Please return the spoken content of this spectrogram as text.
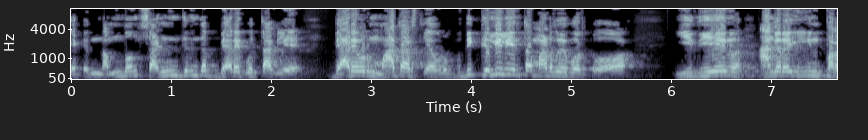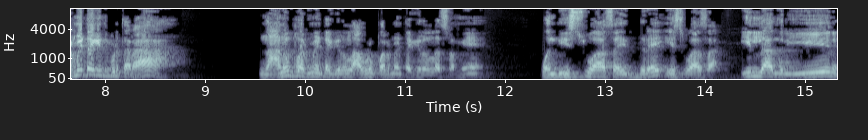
ಯಾಕಂದ್ರೆ ನಮ್ದೊಂದು ಸಣ್ಣದ್ರಿಂದ ಬೇರೆ ಗೊತ್ತಾಗ್ಲಿ ಬೇರೆಯವ್ರು ಮಾತಾಡ್ಸ್ಲಿ, ಅವರು ಬುದ್ಧಿ ಕಲೀಲಿ ಅಂತ ಮಾಡಿದ್ವಿ ಹೊರ್ತು ಇದೇನು, ಹಂಗಾರೆ ಇನ್ ಪರ್ಮಿಟ್ ಆಗಿದ್ಬಿಡ್ತಾರಾ? ನಾನು ಪರ್ಮನೆಂಟ್ ಆಗಿರಲ್ಲ, ಅವರು ಪರ್ಮನೆಂಟ್ ಆಗಿರಲ್ಲ ಸ್ವಾಮಿ. ಒಂದು ವಿಶ್ವಾಸ ಇದ್ರೆ ವಿಶ್ವಾಸ. ಇಲ್ಲ ಅಂದ್ರೆ ಏನು?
